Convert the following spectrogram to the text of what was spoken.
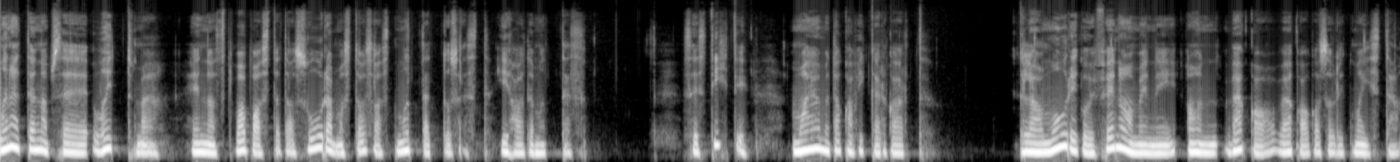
mõneti annab see võtme ennast vabastada suuremast osast mõttetusest ihade mõttes. sest tihti me ajame taga vikerkaart. glamuuri kui fenomeni on väga-väga kasulik mõista,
